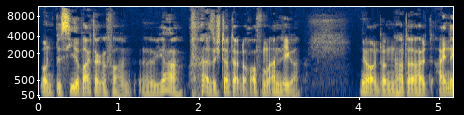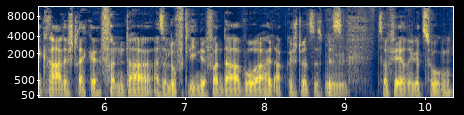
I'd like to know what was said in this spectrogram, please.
und bis hier weitergefahren? Äh, ja. Also ich stand halt noch auf dem Anleger. Ja, und dann hat er halt eine gerade Strecke von da, also Luftlinie von da, wo er halt abgestürzt ist, bis Mhm. zur Fähre gezogen.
